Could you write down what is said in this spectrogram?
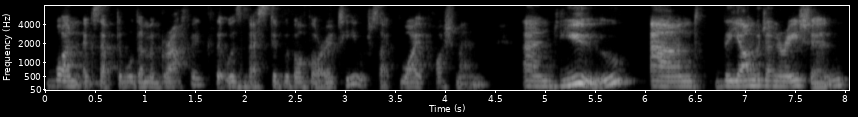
one acceptable demographic that was vested with authority, which is like white posh men. And you and the younger generation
